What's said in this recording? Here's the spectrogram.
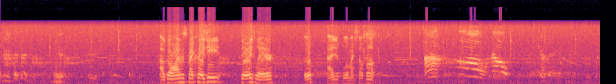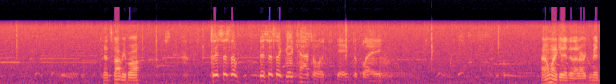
I'll go on with my crazy theories later. Oop, I just blew myself up. Ah! Oh no! Can't stop me, bro. This is a this is a good casual game to play. I don't want to get into that argument.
